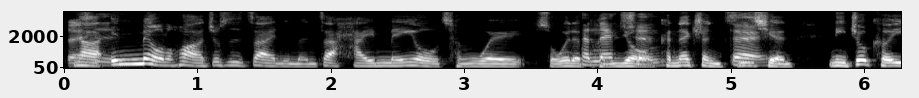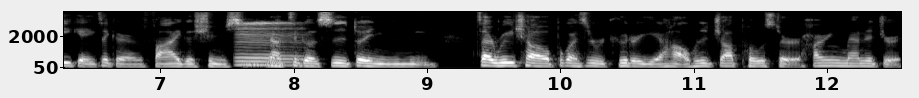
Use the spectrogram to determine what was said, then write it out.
那 InMail 的话，就是在你们在还没有成为所谓的朋友 connection, connection 之前，你就可以给这个人发一个讯息。嗯、那这个是对于你。在 reach out，不管是 recruiter 也好，或是 job poster、hiring manager，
